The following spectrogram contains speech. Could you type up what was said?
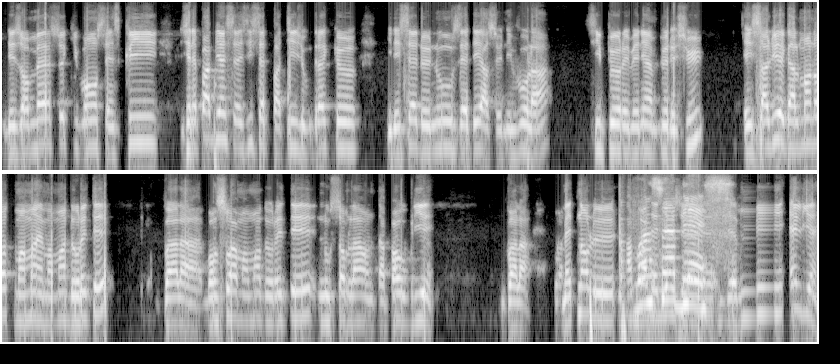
désormais, ceux qui vont s'inscrire, je n'ai pas bien saisi cette partie, je voudrais qu'il essaie de nous aider à ce niveau-là, s'il peut revenir un peu dessus. Et saluer également notre maman et maman Dorothée. Voilà, bonsoir maman Dorothée, nous sommes là, on ne t'a pas oublié. Voilà. Maintenant, le, la fois Bonsoir, dernière, j'ai mis un lien.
